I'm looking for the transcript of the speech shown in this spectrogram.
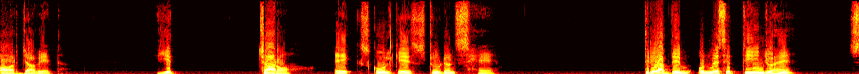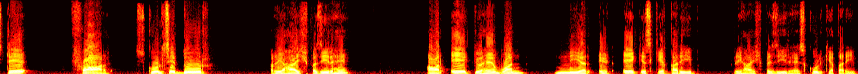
और जावेद। ये चारों एक स्कूल के स्टूडेंट्स हैं। दिम उनमें से तीन जो हैं, स्टे फॉर स्कूल से दूर रिहाइश पजीर हैं और एक जो है, वन नियर इट, एक इसके करीब रिहाइश पजीर है, स्कूल के करीब।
